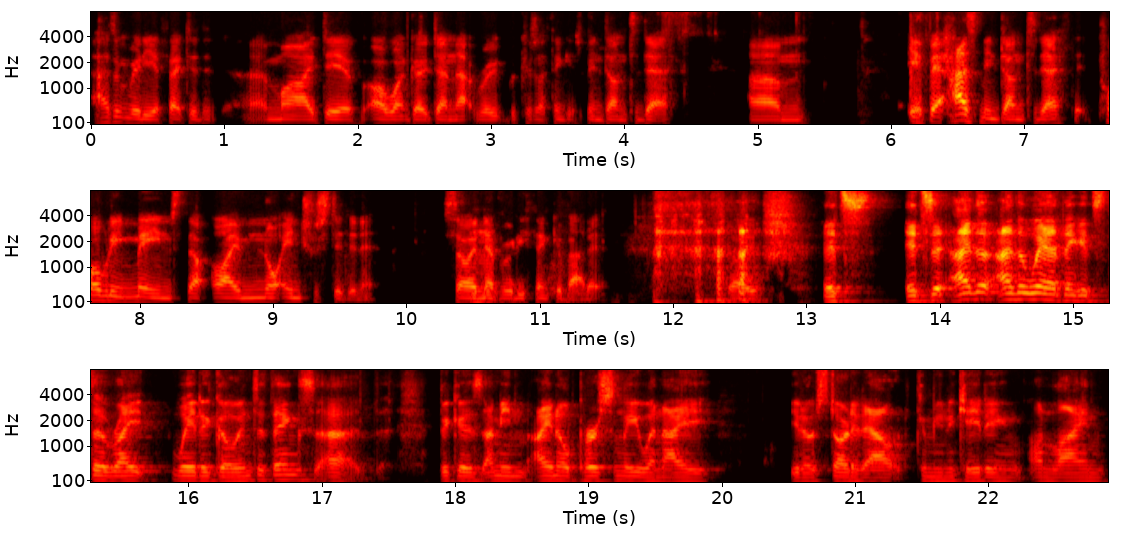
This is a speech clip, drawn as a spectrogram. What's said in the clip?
hasn't really affected uh, my idea of I won't go down that route because I think it's been done to death. Um, if it has been done to death, it probably means that I'm not interested in it. So I mm. never really think about it. So, it's it's either either way. I think it's the right way to go into things uh, because I mean I know personally when I you know started out communicating online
